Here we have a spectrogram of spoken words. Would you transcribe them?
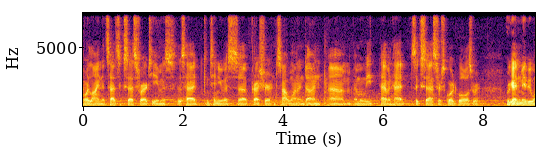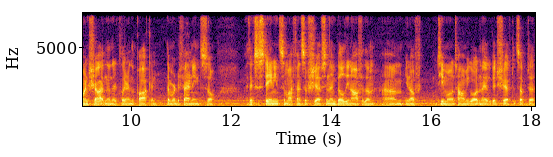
or line that's had success for our team has, has had continuous uh, pressure. It's not one and done. Um, and when we haven't had success or scored goals, we're we're getting maybe one shot and then they're clearing the puck and then we're defending. So I think sustaining some offensive shifts and then building off of them. Um, you know, if Timo and Tommy go out and they have a good shift, it's up to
